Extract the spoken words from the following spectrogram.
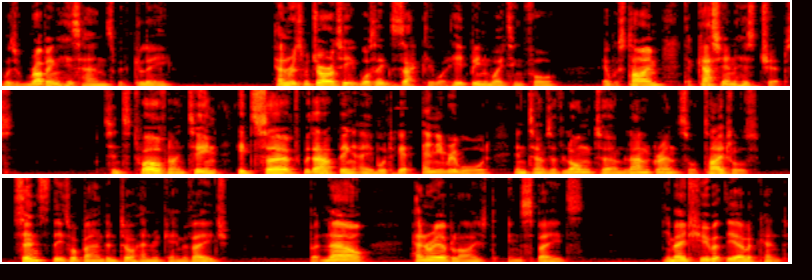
was rubbing his hands with glee. Henry's majority was exactly what he'd been waiting for. It was time to cash in his chips. Since 1219, he'd served without being able to get any reward in terms of long term land grants or titles, since these were banned until Henry came of age. But now, Henry obliged in spades. He made Hubert the Earl of Kent,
